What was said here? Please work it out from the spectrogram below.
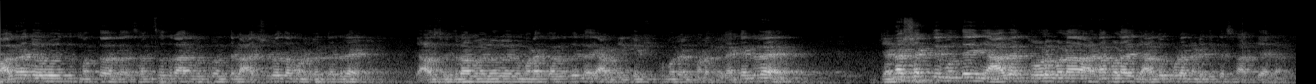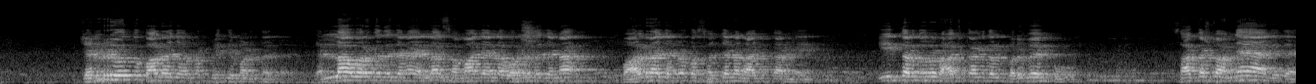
ಬಾಲರಾಜ್ ಅವರು ಮತ್ತು ಸಂಸದರಾಗಬೇಕು ಅಂತೇಳಿ ಆಶೀರ್ವಾದ ಮಾಡಬೇಕಾದ್ರೆ ಯಾವ ಸಿದ್ದರಾಮಯ್ಯನವರು ಏನು ಮಾಡೋಕ್ಕಾಗೋದಿಲ್ಲ, ಯಾವ ಡಿ ಕೆ ಶಿವಕುಮಾರ್ ಏನು ಮಾಡೋಕ್ಕಿಲ್ಲ ಯಾಕೆಂದರೆ ಜನಶಕ್ತಿ ಮುಂದೆ ಯಾವ್ಯಾವ ತೋಳುಗಳ ಹಣಬಳ ಇದು ಯಾವುದು ಕೂಡ ನಡೆಯೋದಕ್ಕೆ ಸಾಧ್ಯ ಇಲ್ಲ. ಜನರು ಇವತ್ತು ಬಾಲರಾಜ್ ಅವ್ರನ್ನ ಪ್ರೀತಿ ಮಾಡ್ತಾ ಇದ್ದಾರೆ. ಎಲ್ಲ ವರ್ಗದ ಜನ, ಎಲ್ಲ ಸಮಾಜ, ಎಲ್ಲ ವರ್ಗದ ಜನ ಬಾಲರಾಜ್ ಅನ್ನೋ ಒಬ್ಬ ಸಜ್ಜನ ರಾಜಕಾರಣಿ. ಈ ಥರದವರು ರಾಜಕಾರಣದಲ್ಲಿ ಬರಬೇಕು. ಸಾಕಷ್ಟು ಅನ್ಯಾಯ ಆಗಿದೆ.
